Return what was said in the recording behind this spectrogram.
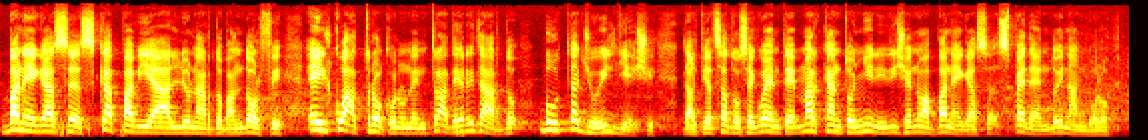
Banegas scappa via a Leonardo Pandolfi e il 4 con un'entrata in ritardo butta giù il 10. Dal piazzato seguente Marcantognini dice no a Banegas spedendo in angolo.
